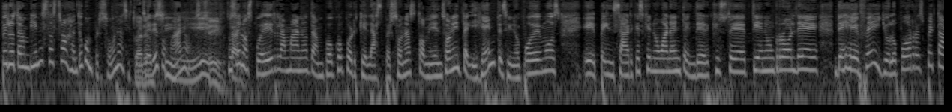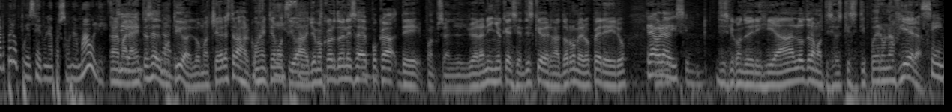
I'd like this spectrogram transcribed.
pero también estás trabajando con personas y con Claro. seres Sí, humanos. Sí. No Claro. se nos puede ir la mano tampoco porque las personas también son inteligentes y no podemos eh, pensar que es que no van a entender que usted tiene un rol de, de jefe y yo lo puedo respetar, pero puede ser una persona amable. Además, la gente se desmotiva. Lo más chévere es trabajar con gente motivada. Exacto. Yo me acuerdo en esa época de cuando o sea, yo era niño que decían que Bernardo Romero Pereiro. Era cuando- bravísimo. Dice que cuando dirigía los dramatizadores, que ese tipo era una fiera. Sí.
